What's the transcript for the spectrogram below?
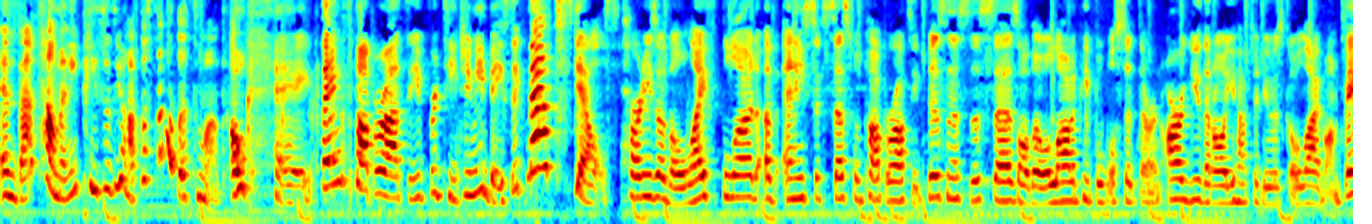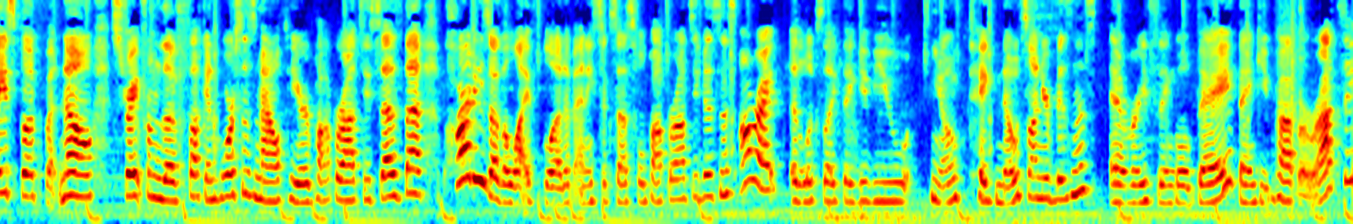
and that's how many pieces you have to sell this month. Okay. Thanks paparazzi for teaching me basic math skills. Parties are the lifeblood of any successful paparazzi business, this says, although a lot of people will sit there and argue that all you have to do is go live on Facebook, but no, straight from the fucking horse's mouth here, paparazzi says that parties are the lifeblood of any successful paparazzi business. All right. It looks like they give you, you know, take notes on your business every single day. Thank you, paparazzi.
